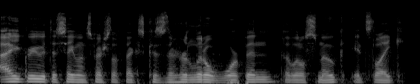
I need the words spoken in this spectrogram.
I agree with the same on special effects because her little warping, the little smoke. It's like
